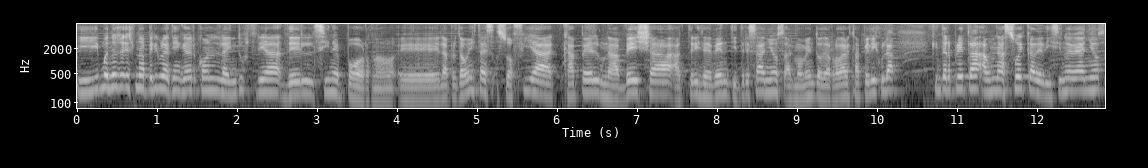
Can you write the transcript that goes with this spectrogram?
Y bueno, es una película que tiene que ver con la industria del cine porno. Eh, la protagonista es Sofía Capel, una bella actriz de 23 años al momento de rodar esta película, que interpreta a una sueca de 19 años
